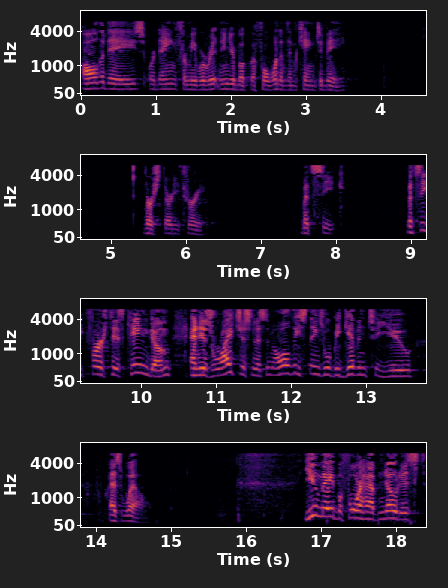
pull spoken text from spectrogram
All the days ordained for me were written in your book before one of them came to be. Verse 33. But seek. But seek first His kingdom and His righteousness, and all these things will be given to you as well. You may before have noticed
